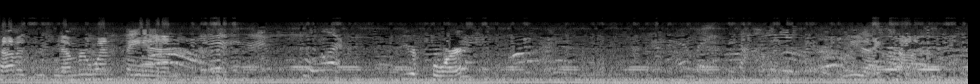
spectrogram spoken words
Thomas's number one fan. You're four? You like Thomas.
